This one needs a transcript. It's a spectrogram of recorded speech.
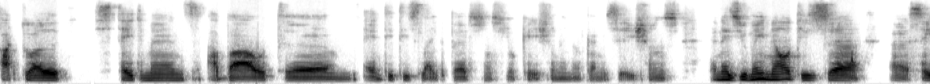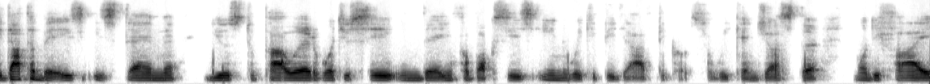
factual statements about um, entities like persons, location, and organizations. And as you may notice, uh, uh, say database is then used to power what you see in the info boxes in Wikipedia articles. So we can just uh, modify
